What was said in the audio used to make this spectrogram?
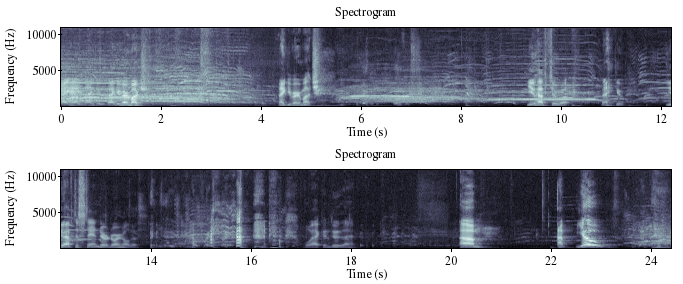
Hey, hey, thank you. Thank you very much. Thank you very much. You have to, uh, thank you. You have to stand there during all this. Boy, I can do that. Um, I'm, yo! I,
